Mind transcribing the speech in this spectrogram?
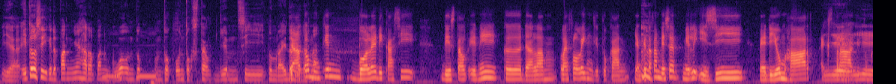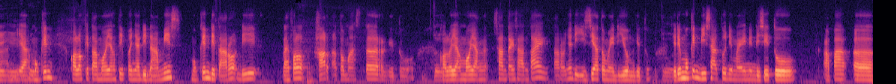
Iya, itu sih ke depannya harapan gua untuk untuk untuk stealth game si Tomb Raider Ya atau karena- mungkin boleh dikasih di stealth ini ke dalam leveling gitu kan. Yang kita kan biasa milih easy, medium, hard, extra Iya, gitu iya, kan. iya, Ya mungkin kalau kita mau yang tipenya dinamis, mungkin ditaruh di level hard atau master gitu. Kalau yang mau yang santai-santai, taruhnya di easy atau medium gitu. betul. Jadi mungkin bisa tuh dimainin di situ apa eh,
